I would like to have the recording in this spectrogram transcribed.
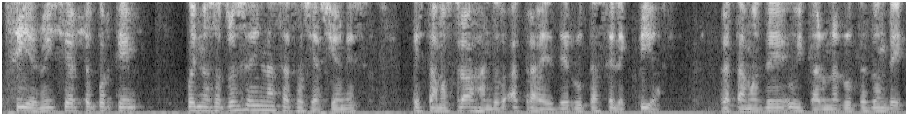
Sí, es muy cierto porque pues nosotros en las asociaciones estamos trabajando a través de rutas selectivas Tratamos de ubicar unas rutas donde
